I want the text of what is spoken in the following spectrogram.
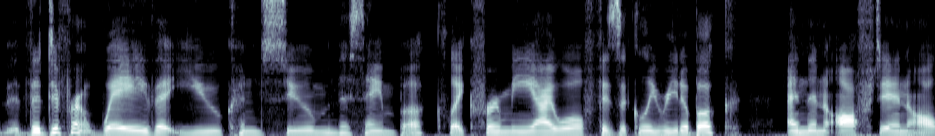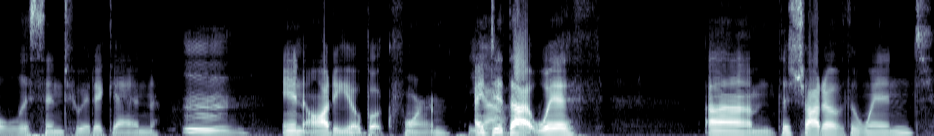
the different way that you consume the same book. Like for me, I will physically read a book and then often I'll listen to it again Mm. in audiobook form. I did that with um, The Shadow of the Wind,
